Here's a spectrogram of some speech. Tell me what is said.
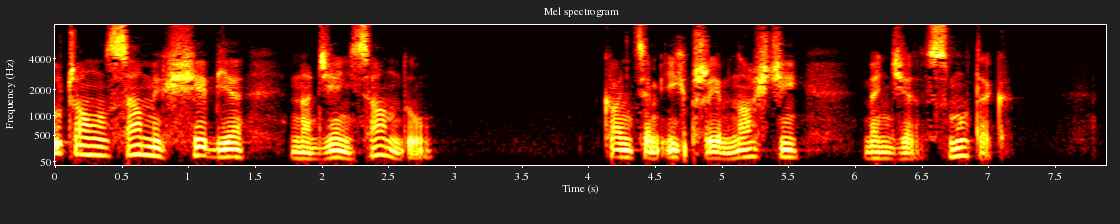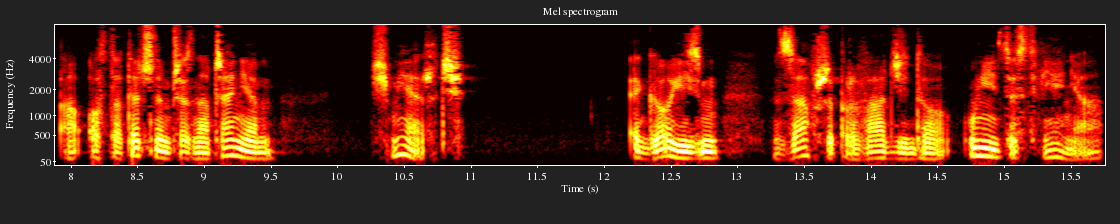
tuczą samych siebie na dzień sądu. Końcem ich przyjemności będzie smutek, a ostatecznym przeznaczeniem śmierć. Egoizm zawsze prowadzi do unicestwienia.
